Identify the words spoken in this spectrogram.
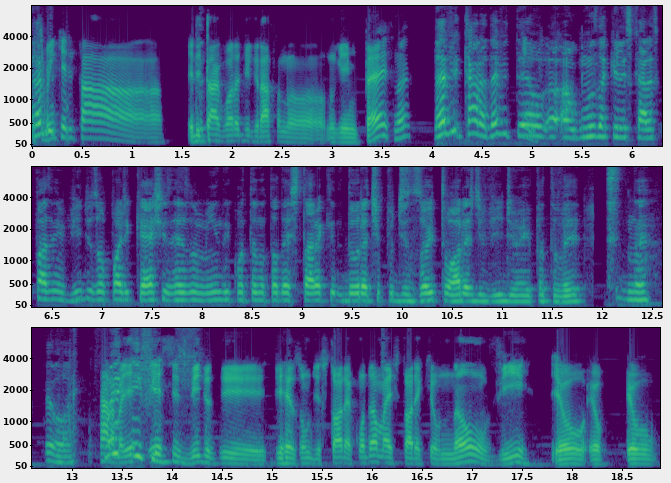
Se bem que ele tá. Ele tá agora de graça no, no Game Pass, né? Deve, cara, deve ter Sim. al- alguns daqueles caras que fazem vídeos ou podcasts resumindo e contando toda a história que dura tipo 18 horas de vídeo aí pra tu ver. Né? Sei lá. Cara, Mas, mas, enfim. esses vídeos de, de resumo de história, quando é uma história que eu não vi, eu, eu, eu,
